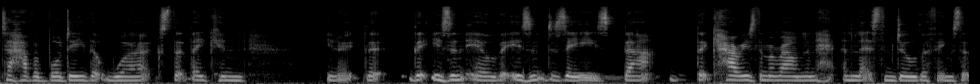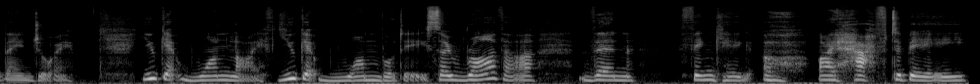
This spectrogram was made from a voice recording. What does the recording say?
to have a body that works, that they can, you know, that that isn't ill, that isn't diseased, that that carries them around and, and lets them do all the things that they enjoy. You get one life, you get one body. So rather than thinking, oh, I have to be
